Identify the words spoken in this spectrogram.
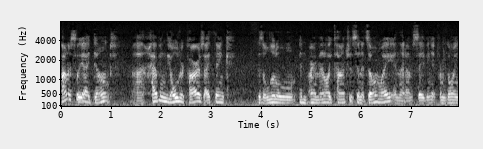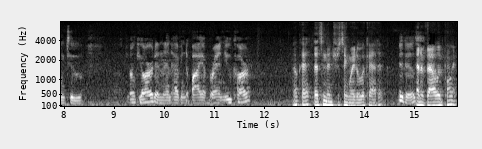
honestly, I don't. Uh, having the older cars, I think, is a little environmentally conscious in its own way, and that I'm saving it from going to a junkyard and then having to buy a brand new car. Okay, that's an interesting way to look at it, It is. and a valid point.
